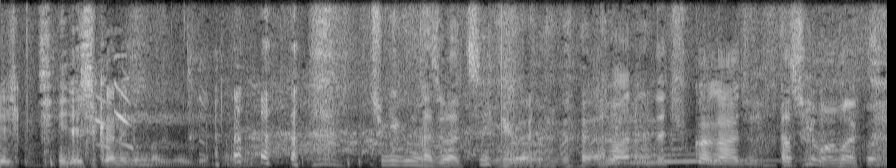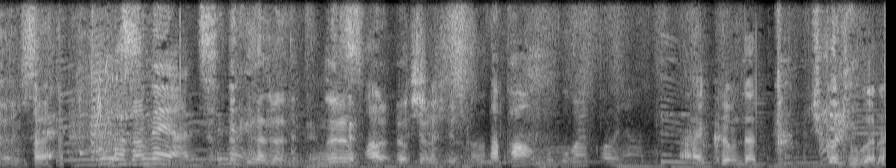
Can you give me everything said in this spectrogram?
예식, 예식가네 정말로. 어. 축의금 가져왔지? 가져왔는데 주가가 아주. 나 지금 얼마일 거야? 안 친해 안 친해. 몇개 가져왔는데? 오늘은 몇 개, 몇 개? 나밥 안 먹고 갈 거야 그냥. 아 그럼 나 치과 주거라.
